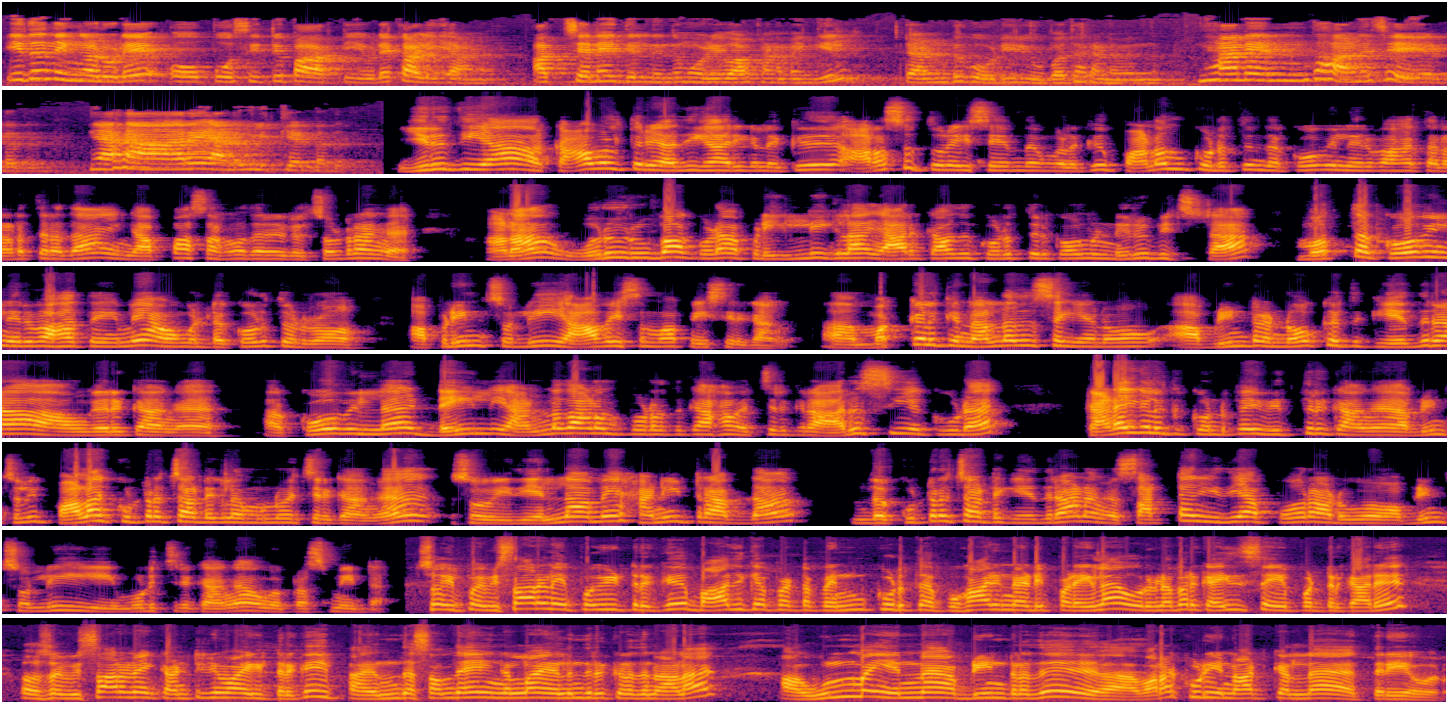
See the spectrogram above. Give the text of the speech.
ഇത് നിങ്ങളുടെ ഓപ്പോസിറ്റ് പാർട്ടിയുടെ കളിയാണ് അച്ഛനെ ഇതിൽ നിന്നും ഒഴിവാക്കണമെങ്കിൽ രണ്ടു കോടി രൂപ തരണമെന്ന് ഞാൻ എന്താണ് ചെയ്യേണ്ടത് ഞാൻ ആരെയാണ് വിളിക്കേണ്ടത് இறுதியா காவல்துறை அதிகாரிகளுக்கு அரசு துறை சேர்ந்தவங்களுக்கு பணம் கொடுத்து இந்த கோவில் நிர்வாகத்தை நடத்துறதா எங்க அப்பா சகோதரர்கள் சொல்றாங்க ஆனா ஒரு ரூபா கூட அப்படி இல்லீகலா யாருக்காவது கொடுத்துருக்கோம்னு நிரூபிச்சிட்டா மொத்த கோவில் நிர்வாகத்தையுமே அவங்கள்ட்ட கொடுத்துடுறோம் அப்படின்னு சொல்லி ஆவேசமா பேசியிருக்காங்க. மக்களுக்கு நல்லது செய்யணும் அப்படின்ற நோக்கத்துக்கு எதிராக அவங்க இருக்காங்க. கோவில்ல டெய்லி அன்னதானம் போடுறதுக்காக வச்சிருக்கிற அரிசியை கூட கடைகளுக்கு கொண்டு போய் வித்திருக்காங்க அப்படின்னு சொல்லி பல குற்றச்சாட்டுகளை முன் வச்சிருக்காங்க. ஸோ இது எல்லாமே ஹனி ட்ராப் தான். இந்த குற்றச்சாட்டுக்கு எதிராக நாங்கள் சட்ட ரீதியாக போராடுவோம் அப்படின்னு சொல்லி முடிச்சிருக்காங்க அவங்க ப்ரெஸ் மீட்டை ஸோ இப்போ விசாரணை போயிட்டு இருக்கு பாதிக்கப்பட்ட பெண் கொடுத்த புகாரின் அடிப்படையில் ஒரு நபர் கைது செய்யப்பட்டிருக்காரு. ஸோ விசாரணை கண்டினியூ ஆகிட்டு இருக்கு இப்போ இந்த சந்தேகங்கள்லாம் எழுந்திருக்கிறதுனால உண்மை என்ன அப்படின்றது வரக்கூடிய நாட்களில் தெரிய வரும்.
